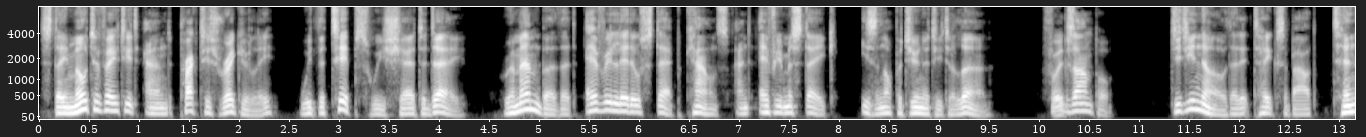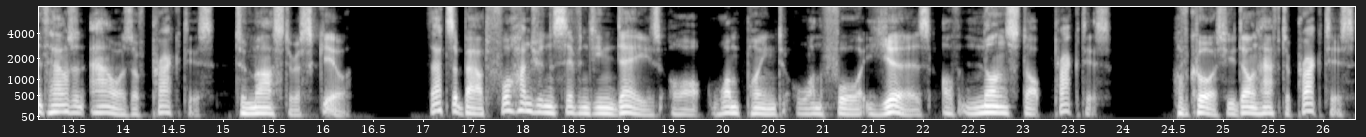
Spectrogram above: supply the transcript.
stay motivated and practice regularly with the tips we share today. Remember that every little step counts and every mistake is an opportunity to learn. For example, did you know that it takes about 10,000 hours of practice to master a skill? That's about 417 days or 1.14 years of non stop practice. Of course, you don't have to practice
